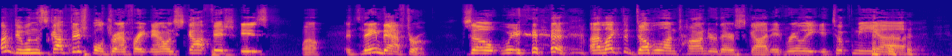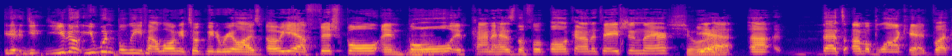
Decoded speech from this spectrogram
I'm doing the Scott Fishbowl draft right now and Scott Fish is well, it's named after him." So we I like the double entendre there, Scott. It really it took me uh you know you wouldn't believe how long it took me to realize oh yeah fishbowl and bowl mm-hmm. it kind of has the football connotation there sure yeah uh, that's i'm a blockhead but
